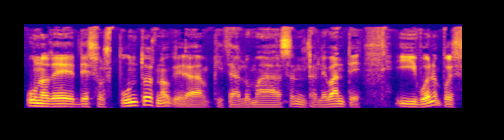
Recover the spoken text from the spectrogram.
uno de, esos puntos, ¿no? que era quizás lo más relevante? Y bueno, pues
